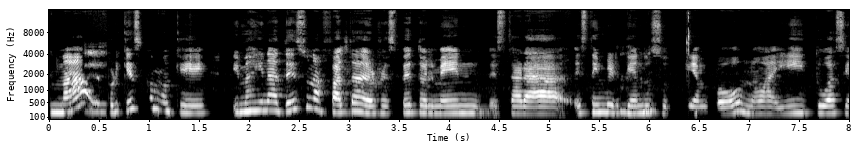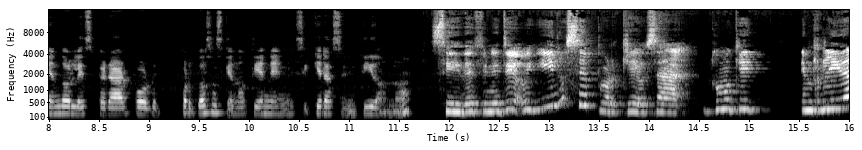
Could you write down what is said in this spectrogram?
mal, porque es como que, imagínate, es una falta de respeto, el men estará, está invirtiendo su tiempo, ¿no? Ahí tú haciéndole esperar por, por cosas que no tienen ni siquiera sentido, ¿no? Sí, definitivamente, y no sé por qué, o sea, como que en realidad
